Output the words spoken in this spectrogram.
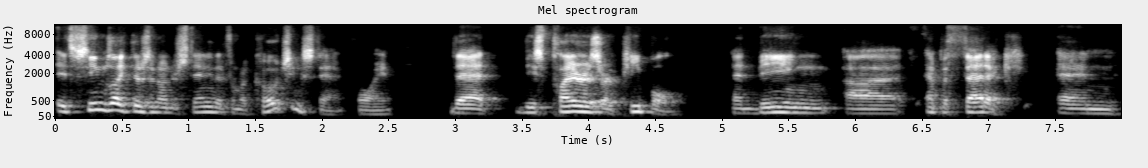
it seems like there's an understanding that from a coaching standpoint, that these players are people and being uh, empathetic and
